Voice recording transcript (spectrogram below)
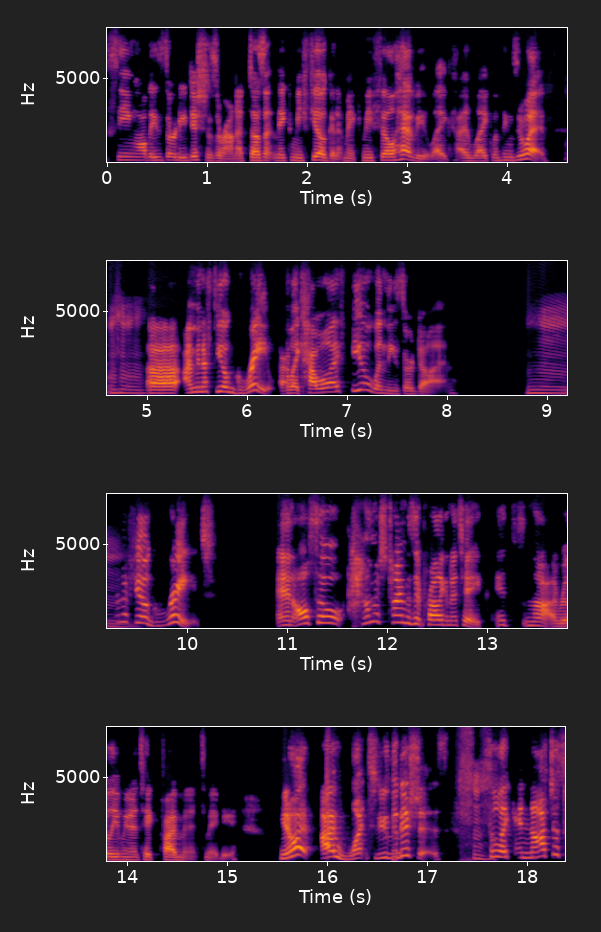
seeing all these dirty dishes around. It doesn't make me feel good. It makes me feel heavy. Like, I like when things are away. Mm-hmm. Uh, I'm going to feel great. Like, how will I feel when these are done? Mm. gonna feel great. And also, how much time is it probably gonna take? It's not really even gonna take five minutes, maybe. You know what? I want to do the dishes. So, like, and not just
